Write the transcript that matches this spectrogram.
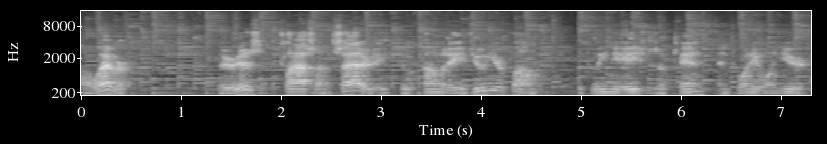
However, there is a class on Saturday to accommodate junior plowmen between the ages of 10 and 21 years.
